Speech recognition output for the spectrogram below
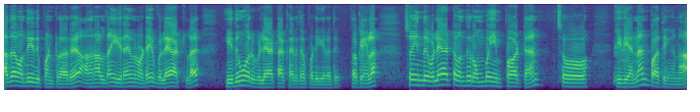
அதை வந்து இது பண்ணுறாரு அதனால தான் இறைவனுடைய விளையாட்டில் இதுவும் ஒரு விளையாட்டாக கருதப்படுகிறது. ஓகேங்களா ஸோ இந்த விளையாட்டு வந்து ரொம்ப இம்பார்ட்டன்ட் ஸோ இது என்னன்னு பார்த்தீங்கன்னா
